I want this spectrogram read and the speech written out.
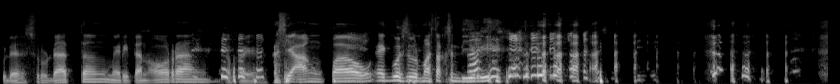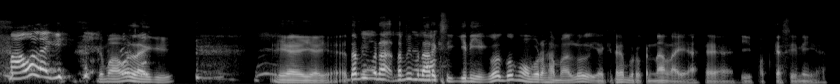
Udah suruh dateng, meritan orang, apa ya, kasih angpau, eh gue suruh masak sendiri, mau lagi Gak mau lagi. Iya iya iya. Tapi Ya, mena- tapi gitu. menarik sih gini. Gue gue ngobrol sama lu ya kita baru kenal lah ya kayak di podcast ini ya.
